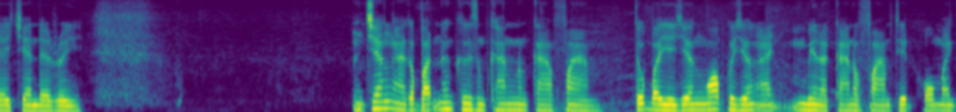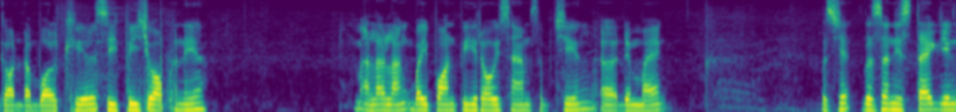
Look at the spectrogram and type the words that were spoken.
legendary អញ្ចឹងអាកបាត់នឹងគឺសំខាន់ក្នុងការ farm ទោះបីជាយើងងាប់ក៏យើងអាចមានឱកាសនៅ farm ទៀត Oh my god double kill C2 ជាប់គ្នាឥឡូវឡើង3230ជាង damage បើសិនជា stack យើង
